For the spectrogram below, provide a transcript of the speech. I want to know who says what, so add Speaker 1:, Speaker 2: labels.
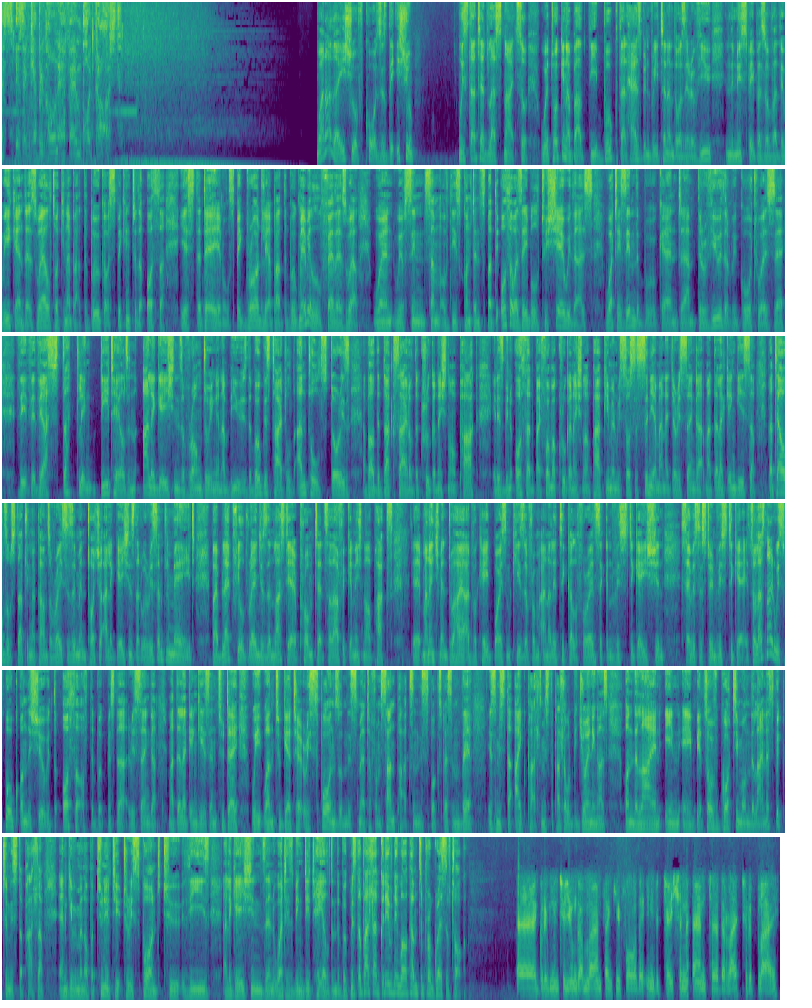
Speaker 1: This is a Capricorn FM podcast.
Speaker 2: One other issue, of course, is the issue we started last night. So we're talking about the book that has been written and there was a review in the newspapers over the weekend as well, talking about the book. I was speaking to the author yesterday and we'll speak broadly about the book, maybe a little further as well when we've seen some of these contents. But the author was able to share with us what is in the book and um, the review that we got was uh, the, the, there are startling details and allegations of wrongdoing and abuse. The book is titled Untold Stories about the dark side of the Kruger National Park. It has been authored by former Kruger National Park Human Resources Senior Manager Risenga Matelakengisa that tells of startling accounts of racism and torture allegations that were recently made by Blackfield Rangers and last year prompted South African National Parks uh, management to hire advocate Boyce Mkhize from Analytical Forensic Investigation Services to investigate. So last night we spoke on the show with the author of the book, Mr. Risenga Matelakengisa, and today we want to get a responds on this matter from SANParks, and the spokesperson there is Mr. Ike Phaahla. Mr. Phaahla will be joining us on the line in a bit. So we've got him on the line. Let's speak to Mr. Phaahla and give him an opportunity to respond to these allegations and what is being detailed in the book. Mr. Phaahla, good evening. Welcome to Progressive Talk.
Speaker 3: Uh, good evening to you, Ngamla, and thank you for the invitation and uh, the right to reply.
